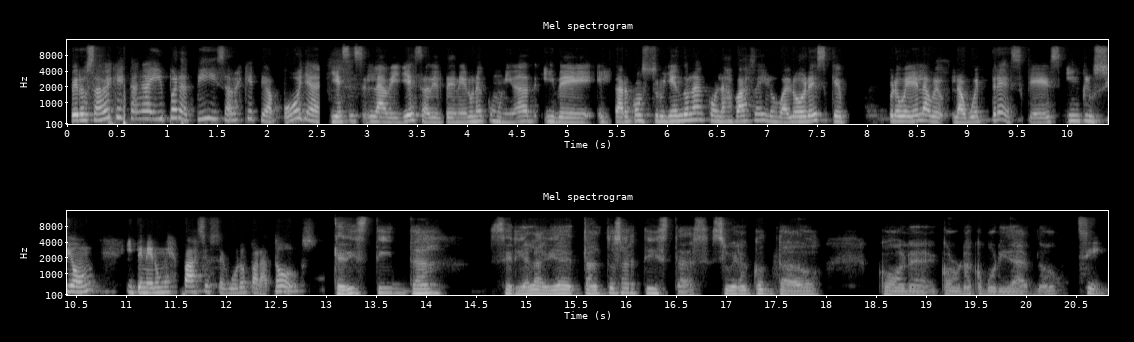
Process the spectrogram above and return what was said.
pero sabes que están ahí para ti, sabes que te apoyan. Y esa es la belleza de tener una comunidad y de estar construyéndola con las bases y los valores que provee la, la Web3, que es inclusión y tener un espacio seguro para todos. Qué distinta sería la vida de tantos artistas si hubieran contado con, eh, con una comunidad, ¿no? Sí.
